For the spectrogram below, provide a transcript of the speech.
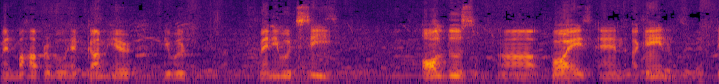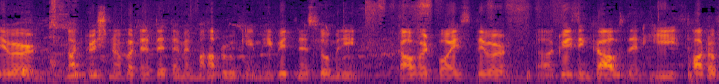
when Mahaprabhu had come here, he would when he would see all those uh, boys, and again, they were not Krishna, but at that time when Mahaprabhu came, he witnessed so many cowherd boys, they were uh, grazing cows. Then he thought of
